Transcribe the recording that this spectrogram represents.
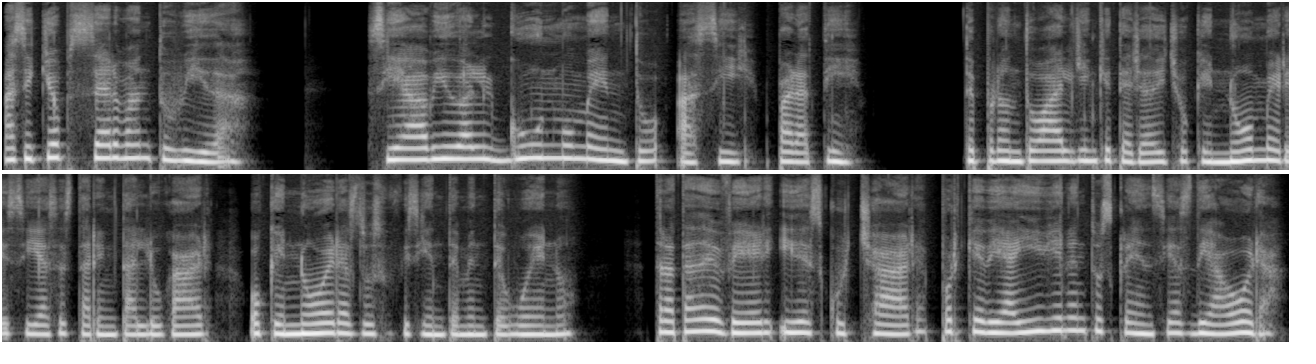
Así que observa en tu vida si ha habido algún momento así para ti. De pronto alguien que te haya dicho que no merecías estar en tal lugar o que no eras lo suficientemente bueno. Trata de ver y de escuchar porque de ahí vienen tus creencias de ahora.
